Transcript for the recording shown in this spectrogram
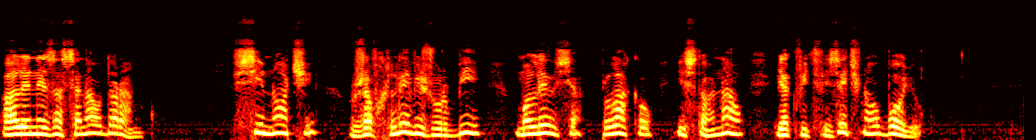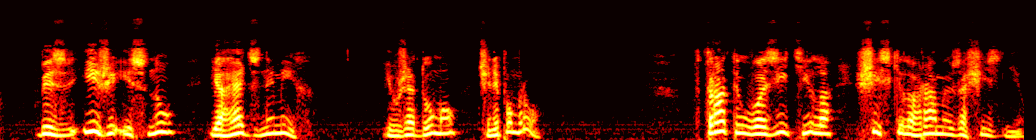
але не засинав до ранку. Всі ночі в жавхливій журбі молився, плакав і стогнав, як від фізичного болю. Без їжі і сну я геть знеміг і вже думав, чи не помру. Втратив у вазі тіла шість кілограмів за шість днів.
